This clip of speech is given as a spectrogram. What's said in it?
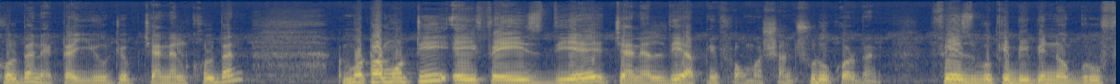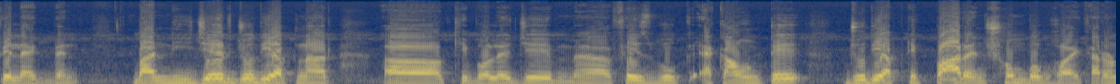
খুলবেন, একটা ইউটিউব চ্যানেল খুলবেন। মোটামুটি এই পেজ দিয়ে চ্যানেল দিয়ে আপনি প্রমোশন শুরু করবেন। ফেসবুকে বিভিন্ন গ্রুপে লিখবেন বা নিজের যদি আপনার কি বলে যে ফেসবুক অ্যাকাউন্টে যদি আপনি পারেন, সম্ভব হয়। কারণ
